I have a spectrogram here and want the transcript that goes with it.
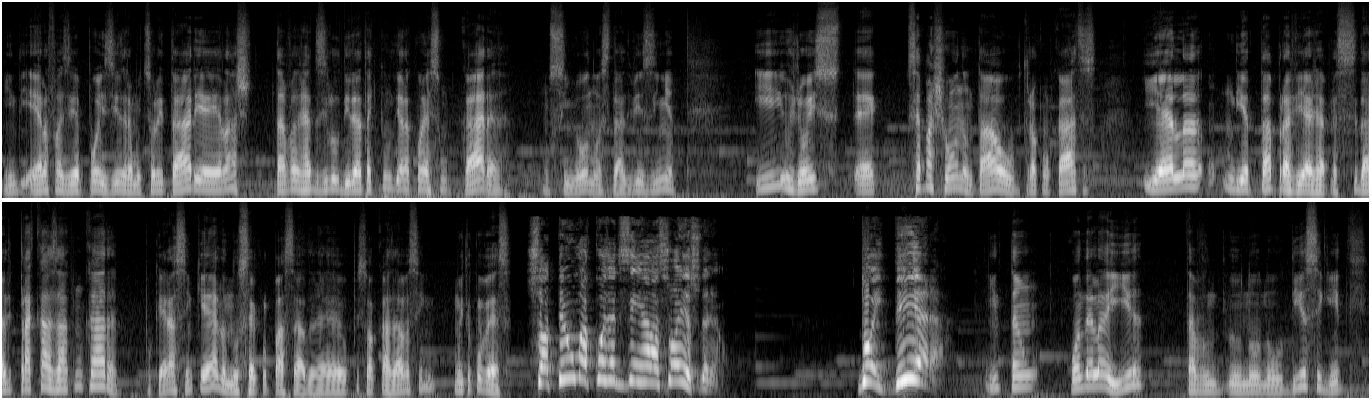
E ela fazia poesias, era muito solitária e ela estava já desiludida até que um dia ela conhece um cara, um senhor numa cidade vizinha e os dois é, se apaixonam, tal, trocam cartas e ela um dia tá para viajar para essa cidade para casar com um cara. Porque era assim que era no século passado, né? O pessoal casava sem muita conversa. Só tem uma coisa a dizer em relação a isso, Daniel. Doideira! Então, quando ela ia, tava no, no, no, dia seguinte,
